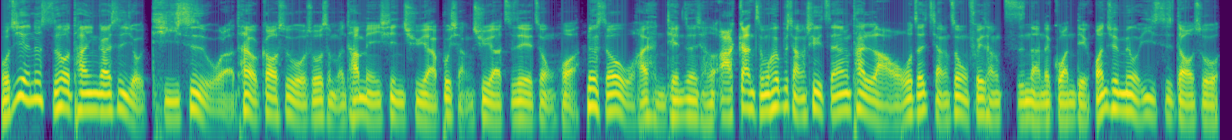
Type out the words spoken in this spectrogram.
我记得那时候他应该是有提示我了，他有告诉我说什么他没兴趣啊，不想去啊之类的这种话。那时候我还很天真的想说啊，干怎么会不想去？怎样太老？我在讲这种非常直男的观点，完全没有意识到说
